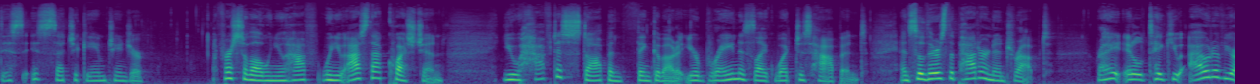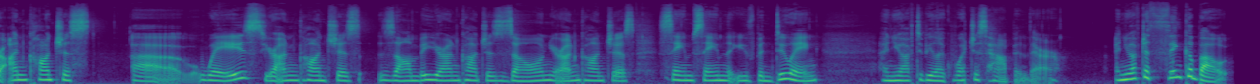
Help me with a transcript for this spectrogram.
This is such a game changer. First of all, when you have when you ask that question, you have to stop and think about it. Your brain is like, what just happened? And so there's the pattern interrupt, right? It'll take you out of your unconscious uh, ways, your unconscious zombie, your unconscious zone, your unconscious same, same that you've been doing. And you have to be like, what just happened there? And you have to think about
